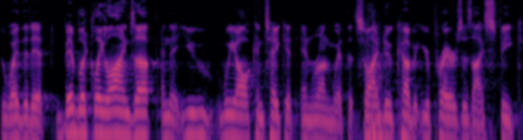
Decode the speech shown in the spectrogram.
the way that it biblically lines up, and that you we all can take it and run with it. So I do covet your prayers as I speak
